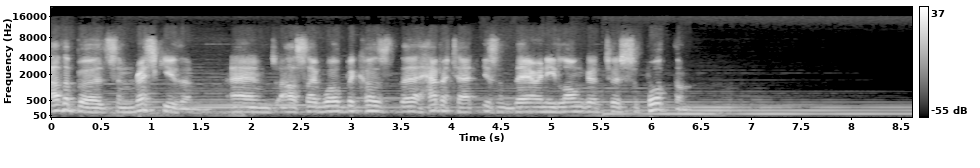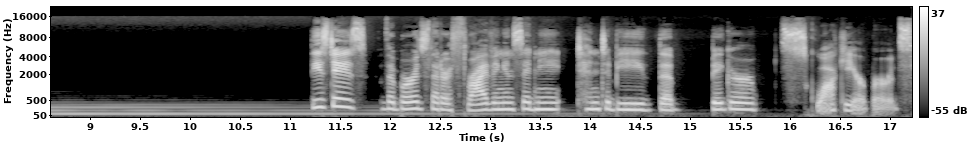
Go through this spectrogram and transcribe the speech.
other birds and rescue them? And I'll say, well, because the habitat isn't there any longer to support them. These days, the birds that are thriving in Sydney tend to be the bigger, squawkier birds.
